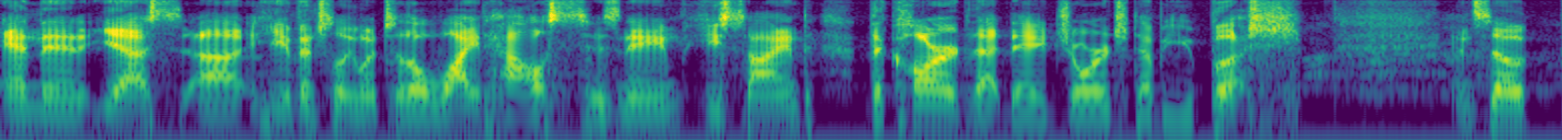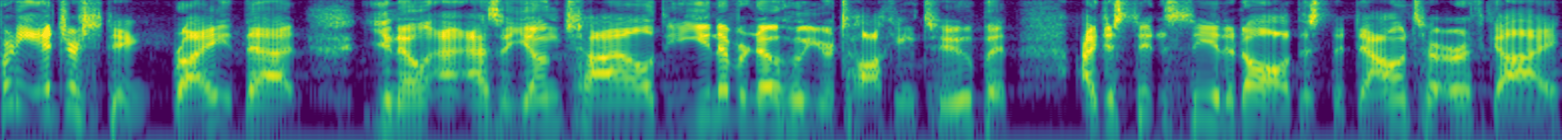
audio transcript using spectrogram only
And then, yes, uh, he eventually went to the White House. His name, he signed the card that day, George W. Bush. And so, pretty interesting, right? That, you know, as a young child, you never know who you're talking to, but I just didn't see it at all. Just the down to earth guy.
